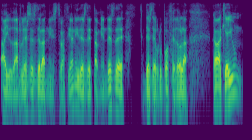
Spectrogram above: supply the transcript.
ayudarles desde la administración y desde también desde, desde Grupo Fedola. Claro, aquí hay un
